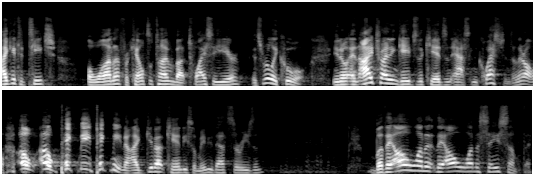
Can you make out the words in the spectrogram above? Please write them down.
I get to teach Awana for council time about twice a year. It's really cool. You know, and I try to engage the kids in asking questions, and they're all, oh, oh, pick me, pick me. Now I give out candy, so maybe that's the reason. But they all want to, they all want to say something.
